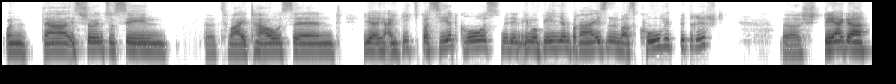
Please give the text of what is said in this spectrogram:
Und da ist schön zu sehen, 2000, äh, hier eigentlich nichts passiert groß mit den Immobilienpreisen, was Covid betrifft. Äh, stärker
